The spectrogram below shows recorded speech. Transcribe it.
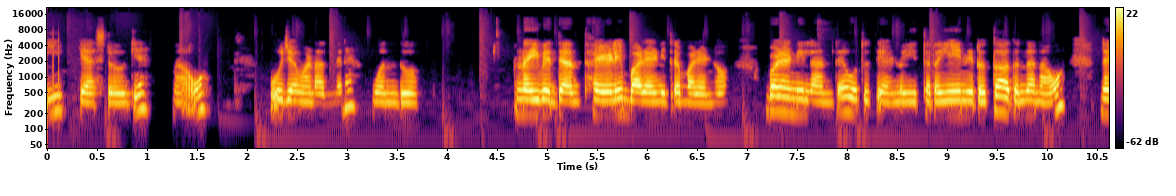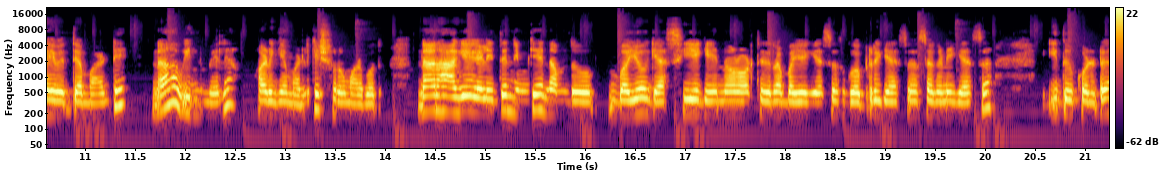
ಈ ಗ್ಯಾಸ್ ಸ್ಟವ್ಗೆ ನಾವು ಪೂಜೆ ಮಾಡಾದ್ಮೇಲೆ ಒಂದು ನೈವೇದ್ಯ ಅಂತ ಹೇಳಿ ಬಾಳೆಹಣ್ಣು ಇದ್ರೆ ಬಾಳೆಹಣ್ಣು ಬಾಳೆಹಣ್ಣಿಲ್ಲ ಅಂದ್ರೆ ಉದುತಿ ಹಣ್ಣು ಈ ತರ ಏನಿರುತ್ತೋ ಅದನ್ನ ನಾವು ನೈವೇದ್ಯ ಮಾಡಿ ನಾವು ಇನ್ಮೇಲೆ ಅಡುಗೆ ಮಾಡ್ಲಿಕ್ಕೆ ಶುರು ಮಾಡ್ಬೋದು. ನಾನು ಹಾಗೆ ಹೇಳಿದ್ದೆ, ನಿಮ್ಗೆ ನಮ್ದು ಬಯೋ ಗ್ಯಾಸ್ ಹೇಗೆ ಏನೋ ನೋಡ್ತಿದ್ರ ಬಯೋ ಗೊಬ್ಬರ ಗ್ಯಾಸ್ ಸಗಣಿ ಗ್ಯಾಸ್ ಇದು ಕೊಂಡ್ರೆ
